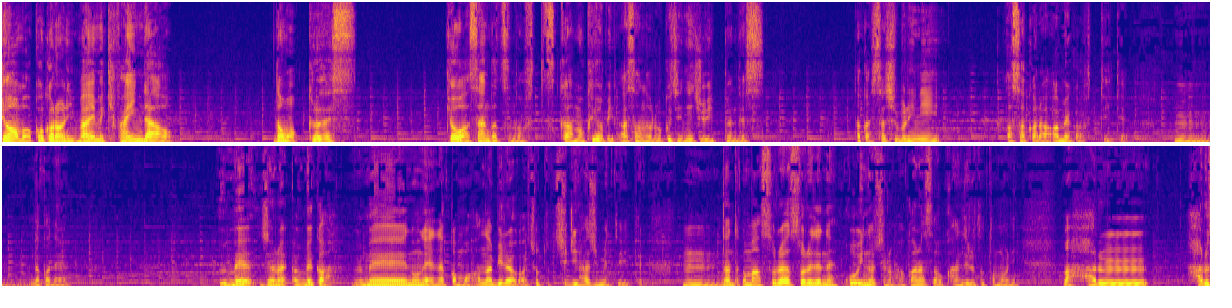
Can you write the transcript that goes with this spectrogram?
今日も心に前向きファインダーを。どうも黒です。今日は3月の2日木曜日朝の6時21分です。なんか久しぶりに朝から雨が降っていて。うんなんかね梅じゃないあ梅か。梅のねなんかもう花びらがちょっと散り始めていて。うんなんだかまあそれはそれでねこう命の儚さを感じるとともに。まあ春春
